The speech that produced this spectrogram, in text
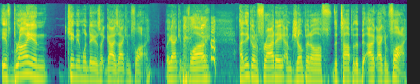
if Brian came in one day and was like, guys, I can fly. Like I can fly. I think on Friday I'm jumping off the top of the. I, I can fly,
